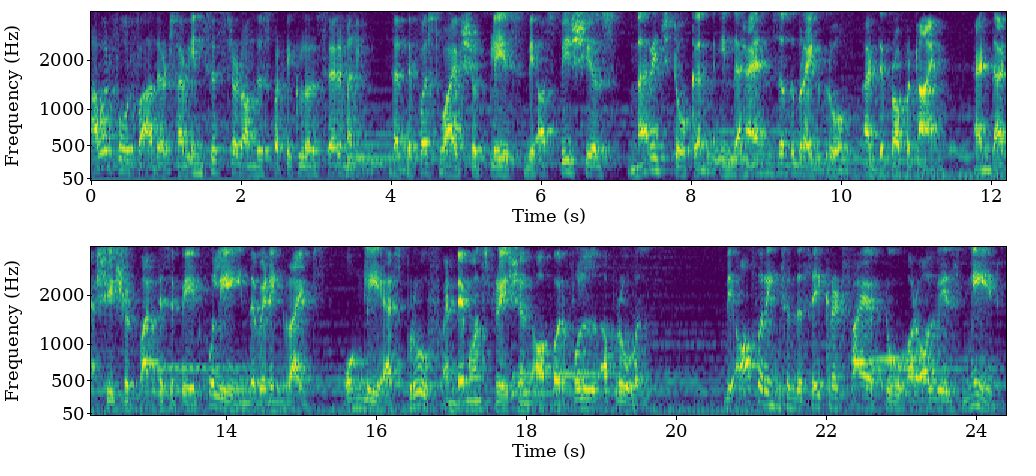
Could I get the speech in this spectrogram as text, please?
Our forefathers have insisted on this particular ceremony that the first wife should place the auspicious marriage token in the hands of the bridegroom at the proper time and that she should participate fully in the wedding rites only as proof and demonstration of her full approval. The offerings in the sacred fire too are always made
